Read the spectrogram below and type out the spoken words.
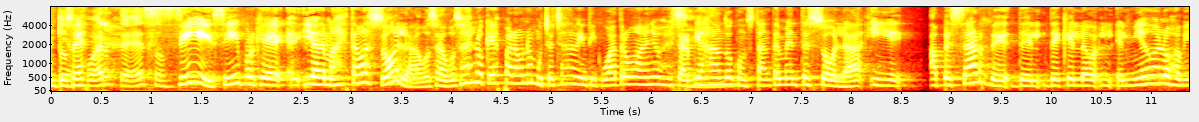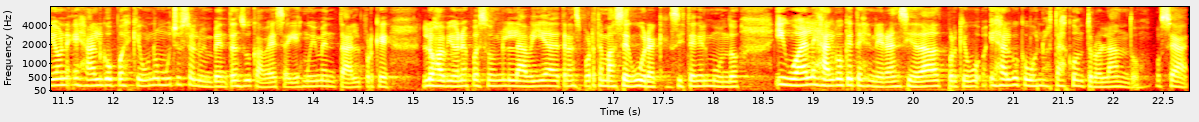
Entonces, Qué fuerte eso. Sí, sí, porque y además estaba sola, o sea, vos sabes lo que es para una muchacha de 24 años estar viajando constantemente sola y a pesar de, que el miedo a los aviones es algo pues que uno mucho se lo inventa en su cabeza y es muy mental porque los aviones pues son la vía de transporte más segura que existe en el mundo, igual es algo que te genera ansiedad porque es algo que vos no estás controlando. O sea,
